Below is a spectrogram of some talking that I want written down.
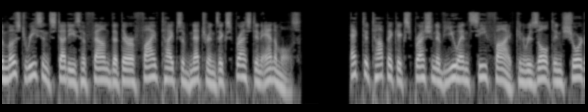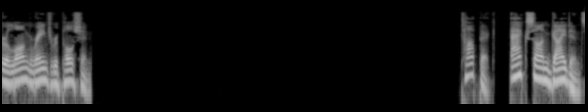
The most recent studies have found that there are five types of netrins expressed in animals. Ectopic expression of UNC5 can result in short or long-range repulsion. Axon guidance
